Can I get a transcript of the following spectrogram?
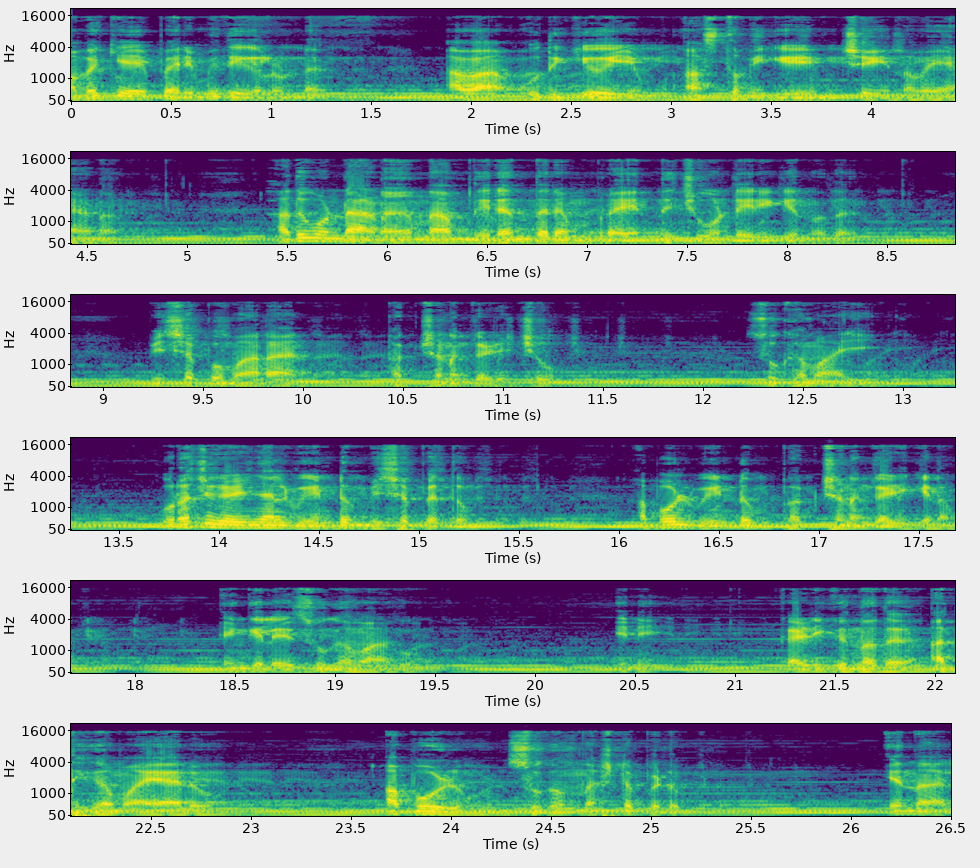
അവയ്ക്ക് പരിമിതികളുണ്ട്. അവ ഉദിക്കുകയും അസ്തമിക്കുകയും ചെയ്യുന്നവയാണ്. അതുകൊണ്ടാണ് നാം നിരന്തരം പ്രയത്നിച്ചുകൊണ്ടിരിക്കുന്നത്. വിശപ്പ് മാറാൻ ഭക്ഷണം കഴിച്ചു. സുഖമായി കുറച്ചു കഴിഞ്ഞാൽ വീണ്ടും വിശപ്പെത്തും. അപ്പോൾ വീണ്ടും ഭക്ഷണം കഴിക്കണം. എങ്കിലേ സുഖമാകൂ. ഇനി കഴിക്കുന്നത് അധികമായാലോ? അപ്പോഴും സുഖം നഷ്ടപ്പെടും. എന്നാൽ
